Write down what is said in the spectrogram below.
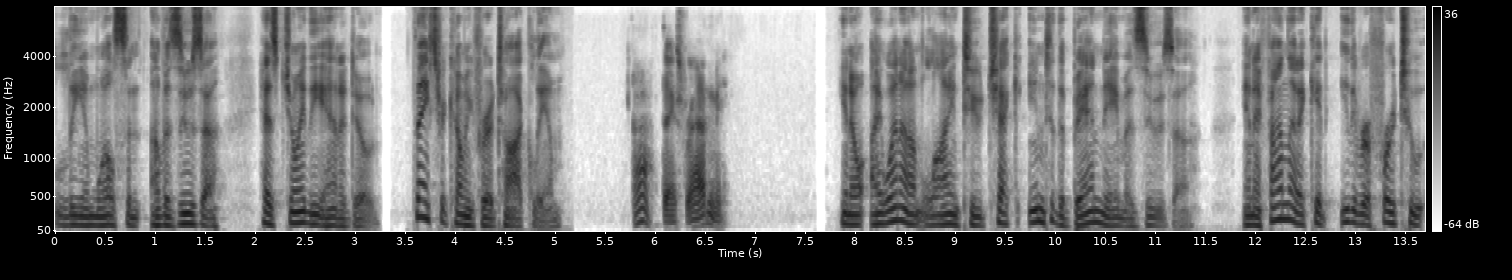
Liam Wilson of Azusa has joined the antidote. Thanks for coming for a talk, Liam. Oh, thanks for having me. You know, I went online to check into the band name Azusa, and I found that it could either refer to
